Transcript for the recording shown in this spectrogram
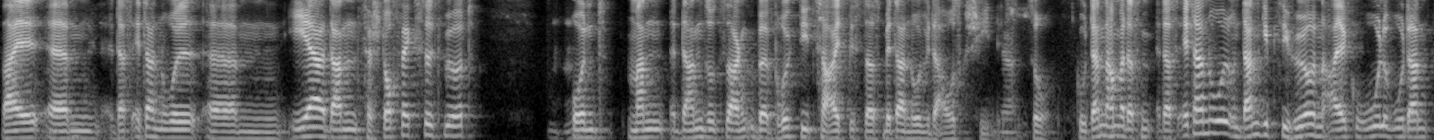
weil ähm, das Ethanol ähm, eher dann verstoffwechselt wird mhm. und man dann sozusagen überbrückt die Zeit, bis das Methanol wieder ausgeschieden ist. Ja. So, gut, dann haben wir das, das Ethanol und dann gibt's die höheren Alkohole, wo dann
